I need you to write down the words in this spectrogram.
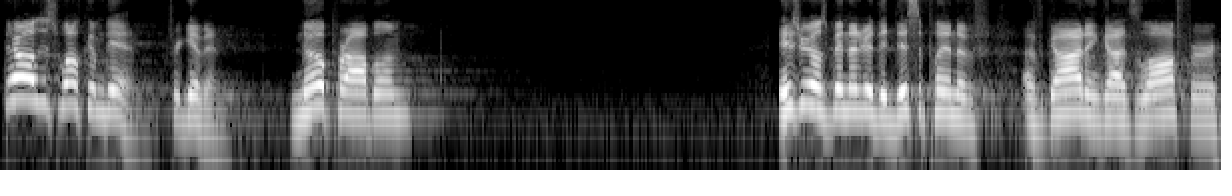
They're all just welcomed in, forgiven. No problem. Israel's been under the discipline of, of God and God's law for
